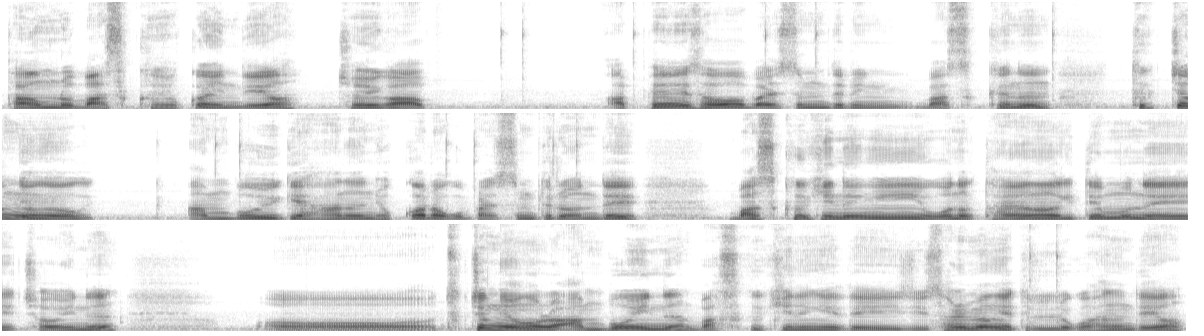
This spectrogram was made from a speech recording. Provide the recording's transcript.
다음으로 마스크 효과인데요. 저희가 앞, 앞에서 말씀드린 마스크는 특정 영역 안 보이게 하는 효과라고 말씀드렸는데 마스크 기능이 워낙 다양하기 때문에 저희는 어, 특정 영역을 안 보이는 마스크 기능에 대해 이제 설명해 드리려고 하는데요.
